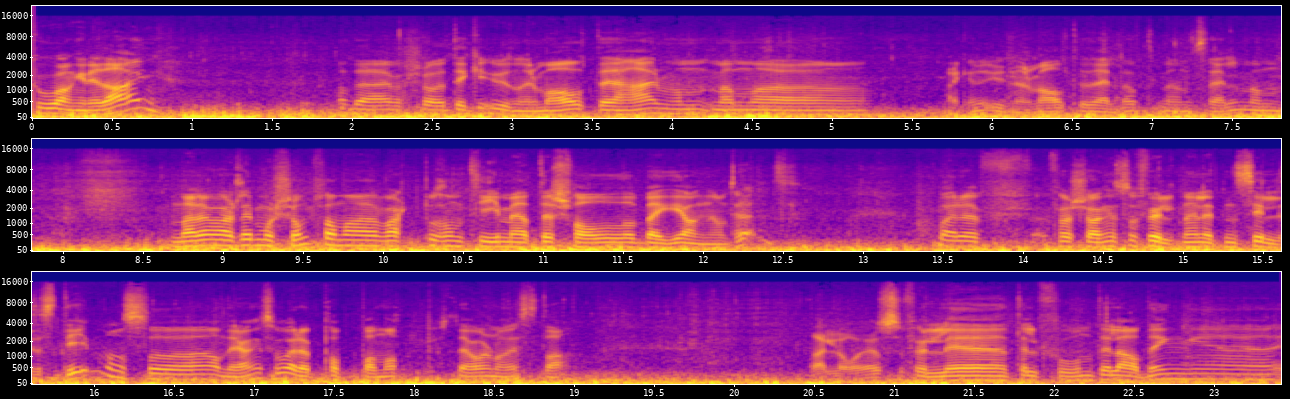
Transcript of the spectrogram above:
to ganger i dag. Og det er for så vidt ikke unormalt, det her, men, men uh, Det er ikke unormalt i det hele tatt med en sel, men, men det har vært litt morsomt, for han har vært på sånn ti meters hold begge gangene omtrent. Bare Første gangen så fulgte den en liten sildestim, og så andre gangen så bare poppa den opp. Det var nå i stad. Da lå jo selvfølgelig telefonen til lading i i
